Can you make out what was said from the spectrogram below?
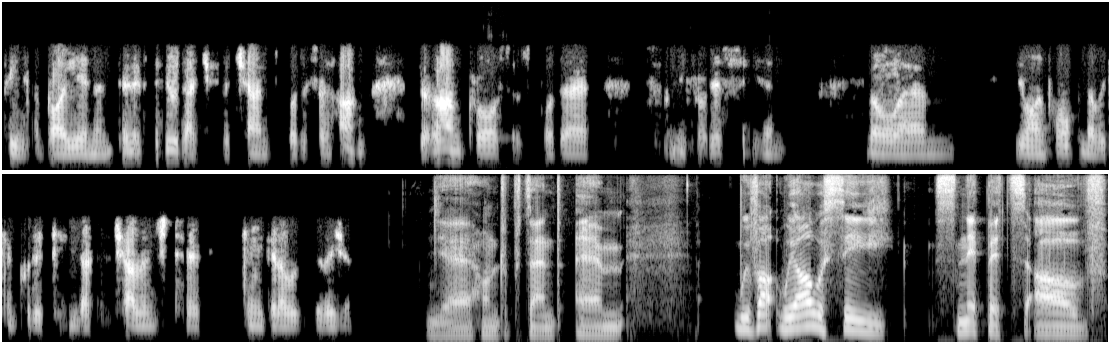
people to buy in. And if they do that, you have a chance. But it's a long, it's a long process. But uh, certainly for this season, you know, um, you know, I'm hoping that we can put a team that can challenge to can get out of the division. Yeah, hundred um, percent. We've we always see snippets of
